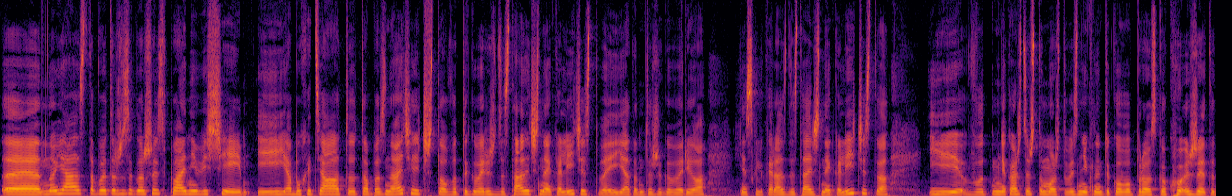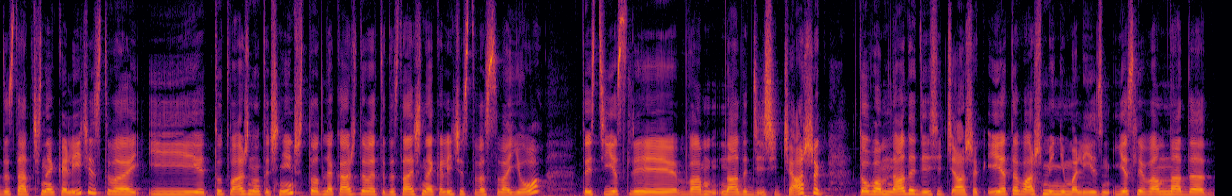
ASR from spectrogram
Э, но я с тобой тоже соглашусь в плане вещей, и я бы хотела тут обозначить, что вот ты говоришь достаточное количество, и я там тоже говорила несколько раз достаточное количество, и вот мне кажется, что может возникнуть такой вопрос, какое же это достаточное количество, и тут важно уточнить, что для каждого это достаточное количество свое, то есть, если вам надо 10 чашек, то вам надо 10 чашек, и это ваш минимализм. Если вам надо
